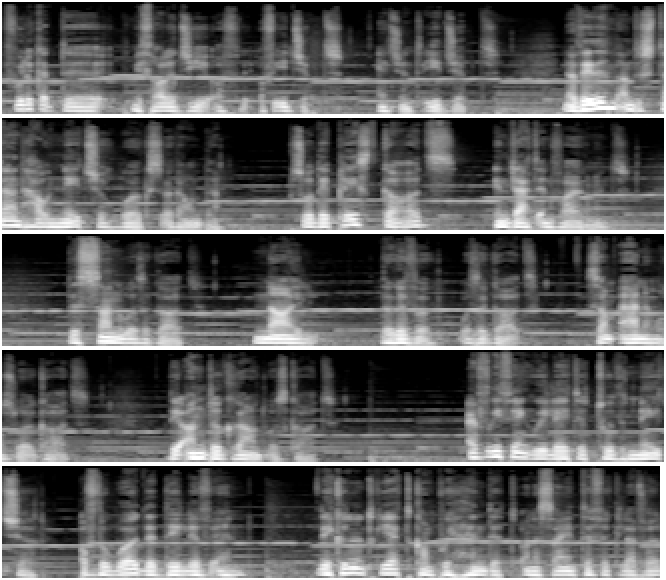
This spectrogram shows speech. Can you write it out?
if we look at the mythology of, of Egypt, ancient Egypt, now they didn't understand how nature works around them. So they placed gods in that environment. The sun was a god, Nile, the river, was a god, some animals were gods, the underground was God. Everything related to the nature of the world that they live in, they couldn't yet comprehend it on a scientific level,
